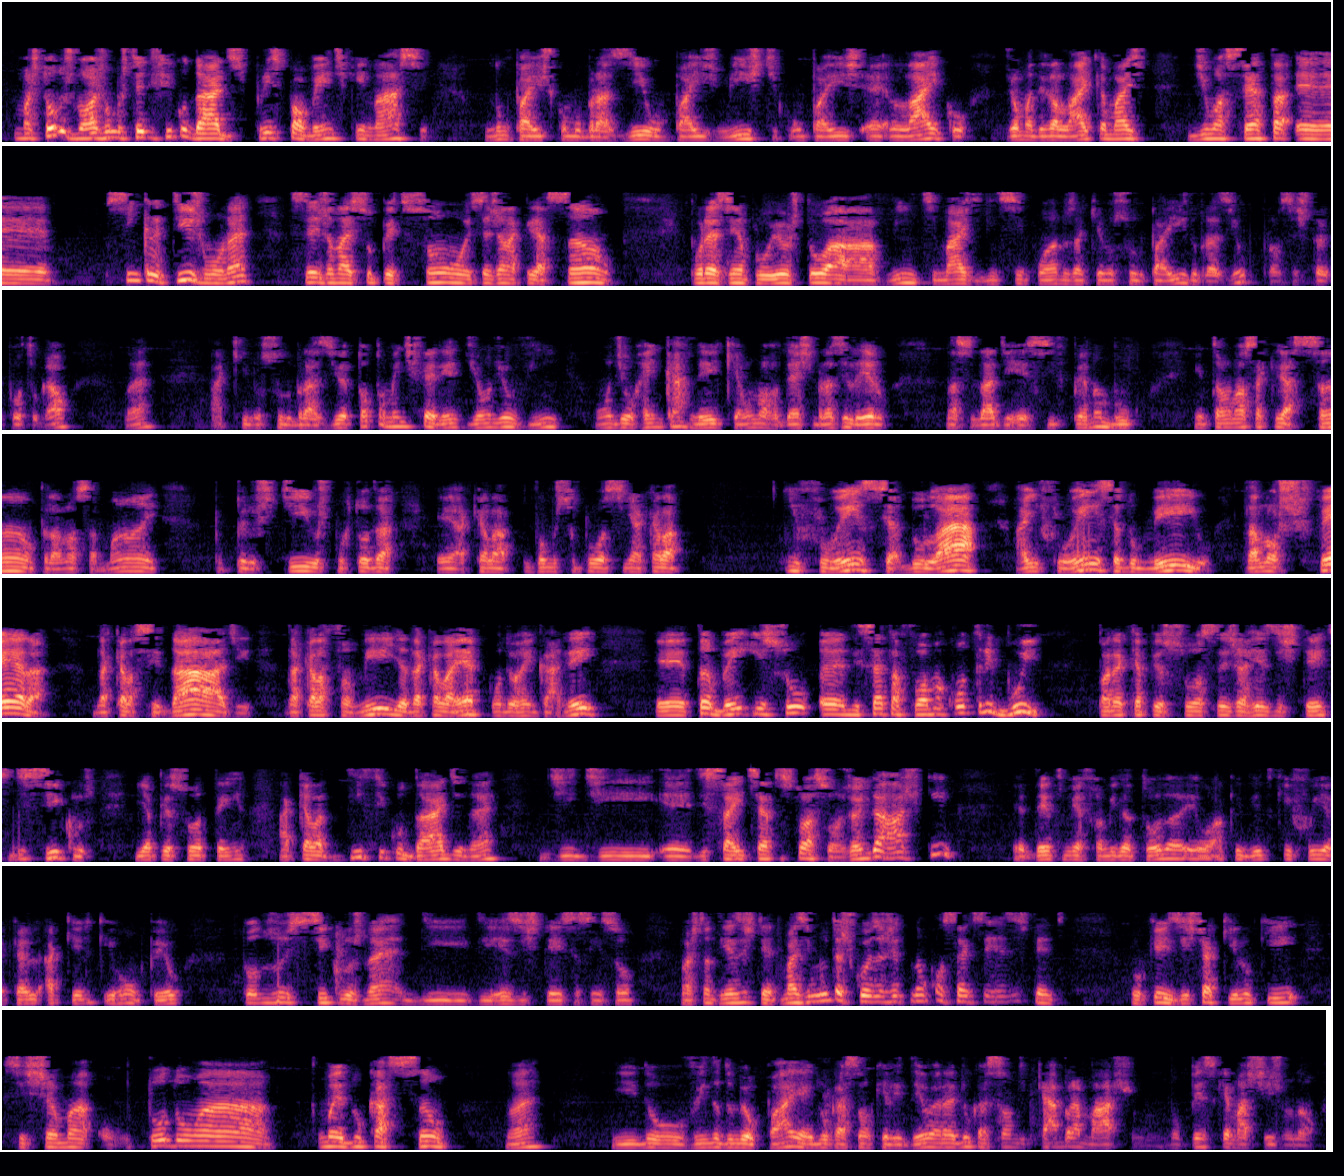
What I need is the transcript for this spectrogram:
Mas todos nós vamos ter dificuldades, principalmente quem nasce num país como o Brasil, um país místico, um país é, laico, de uma maneira laica, mas de uma certa é, sincretismo, né? seja nas superstições, seja na criação. Por exemplo, eu estou há 20, mais de 25 anos aqui no sul do país, do Brasil, para vocês estão em Portugal, né? aqui no sul do Brasil é totalmente diferente de onde eu vim, onde eu reencarnei, que é o Nordeste brasileiro, na cidade de Recife, Pernambuco. Então, a nossa criação pela nossa mãe, pelos tios, por toda é, aquela, vamos supor assim, aquela influência do lar, a influência do meio, da nosfera daquela cidade, daquela família, daquela época quando eu reencarnei, é, também isso, é, de certa forma, contribui para que a pessoa seja resistente de ciclos e a pessoa tenha aquela dificuldade né, de, de, é, de sair de certas situações. Eu ainda acho que, é, dentro da minha família toda, eu acredito que fui aquele, aquele que rompeu todos os ciclos né, de, de resistência. Assim, sou bastante resistente. Mas em muitas coisas a gente não consegue ser resistente, porque existe aquilo que se chama toda uma, uma educação, não é? E do, vinda do meu pai, a educação que ele deu era a educação de cabra macho. Não pense que é machismo, não.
